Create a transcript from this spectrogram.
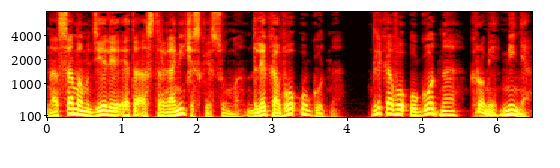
На самом деле это астрономическая сумма для кого угодно. Для кого угодно, кроме меня.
